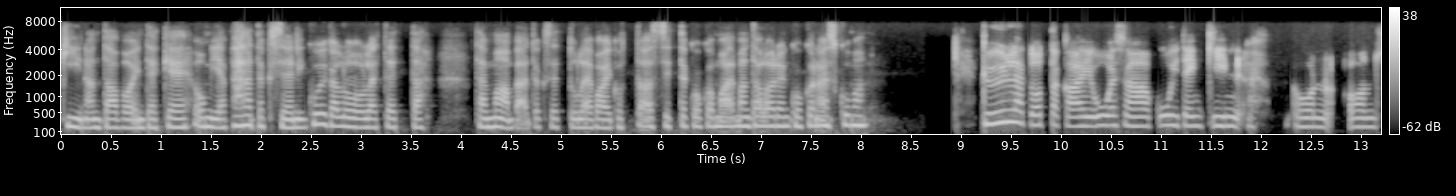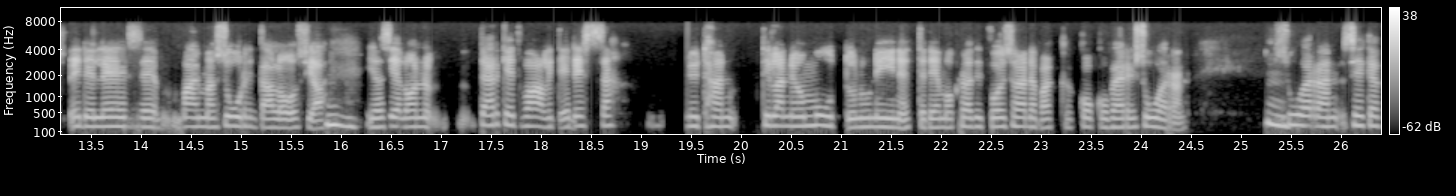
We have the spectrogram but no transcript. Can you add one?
Kiinan tavoin tekee omia päätöksiä, niin kuinka luulet, että tämän maan päätökset tulee vaikuttaa sitten koko maailman talouden kokonaiskuvaan? Kyllä, totta kai USA kuitenkin on, on edelleen se maailman suurin talous ja, mm. ja siellä on tärkeät vaalit edessä. Nythän tilanne on muuttunut niin, että demokraatit voi saada vaikka koko väri suoran, mm. suoran sekä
